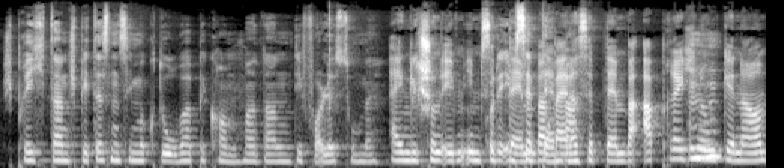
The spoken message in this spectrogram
Sprich, dann spätestens im Oktober bekommt man dann die volle Summe. Eigentlich schon eben im September, im September. bei der September-Abrechnung, mhm. genau.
